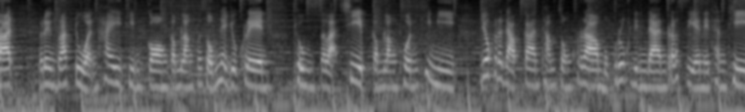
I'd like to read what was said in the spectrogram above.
รัฐ เร่งรัดด่วนให้ทีมกองกำลังผสมในยูเครน ทุ่มสละชีพกำลังพลที่มี ยกระดับการทำสงครามบุกรุกดินแดนรัสเซียในทันที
